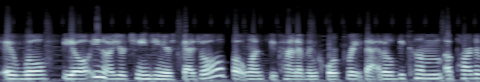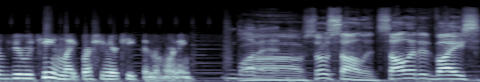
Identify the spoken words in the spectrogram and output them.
It will feel, you know, you're changing your schedule, but once you kind of incorporate that, it'll become a part of your routine, like brushing your teeth in the morning. Love it. So solid. Solid advice.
